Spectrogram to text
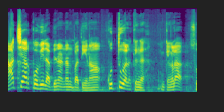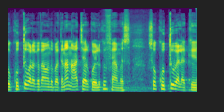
நாச்சியார் கோவில் அப்படின்னா என்னென்னு பார்த்தீங்கன்னா குத்து விளக்குங்க. ஓகேங்களா ஸோ குத்து விளக்கு தான் வந்து பார்த்தீங்கன்னா நாச்சியார் கோவிலுக்கு ஃபேமஸ் ஸோ குத்து விளக்கு.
